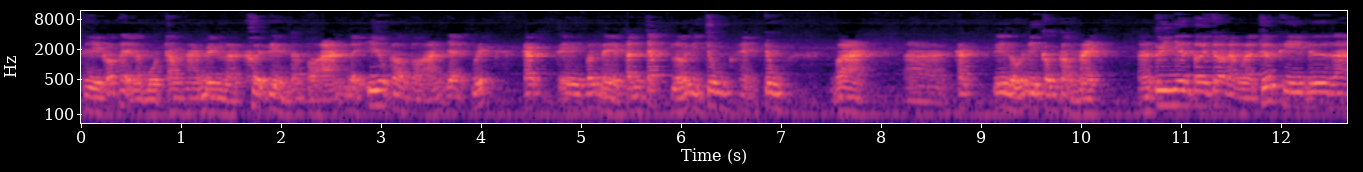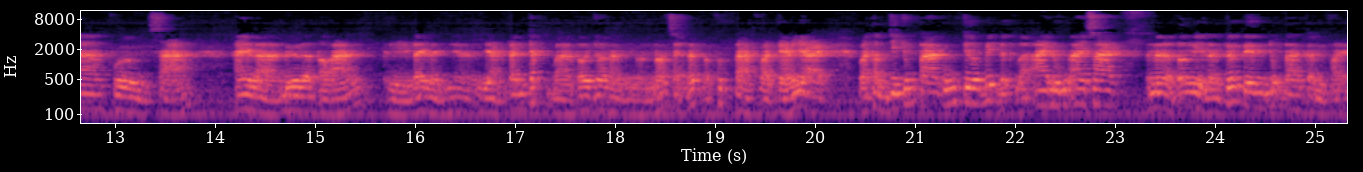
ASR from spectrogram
thì có thể là một trong hai bên là khởi tiền ra tòa án để yêu cầu tòa án giải quyết các cái vấn đề tranh chấp lối đi chung hẹn chung và à, các cái lối đi công cộng này à, tuy nhiên tôi cho rằng là trước khi đưa ra phường xã hay là đưa ra tòa án thì đây là dạng tranh chấp và tôi cho rằng nó sẽ rất là phức tạp và kéo dài. Và thậm chí chúng ta cũng chưa biết được là ai đúng ai sai. Nên là tôi nghĩ là trước tiên chúng ta cần phải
